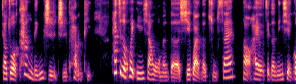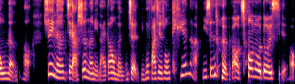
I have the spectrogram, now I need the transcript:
叫做抗磷脂质抗体。它这个会影响我们的血管的阻塞，哈，还有这个凝血功能，哈，所以呢，假设呢你来到门诊，你会发现说，天哪，医生怎么帮我抽那么多的血，哈，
